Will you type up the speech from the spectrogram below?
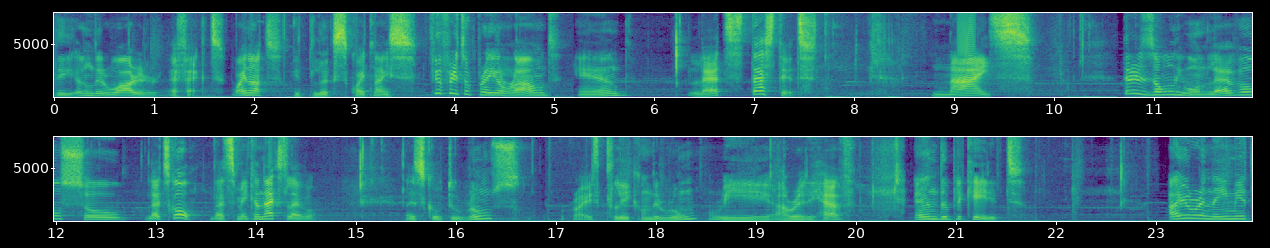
the underwater effect. Why not? It looks quite nice. Feel free to play around and let's test it. Nice. There is only one level, so let's go. Let's make a next level. Let's go to rooms, right click on the room we already have and duplicate it. I rename it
